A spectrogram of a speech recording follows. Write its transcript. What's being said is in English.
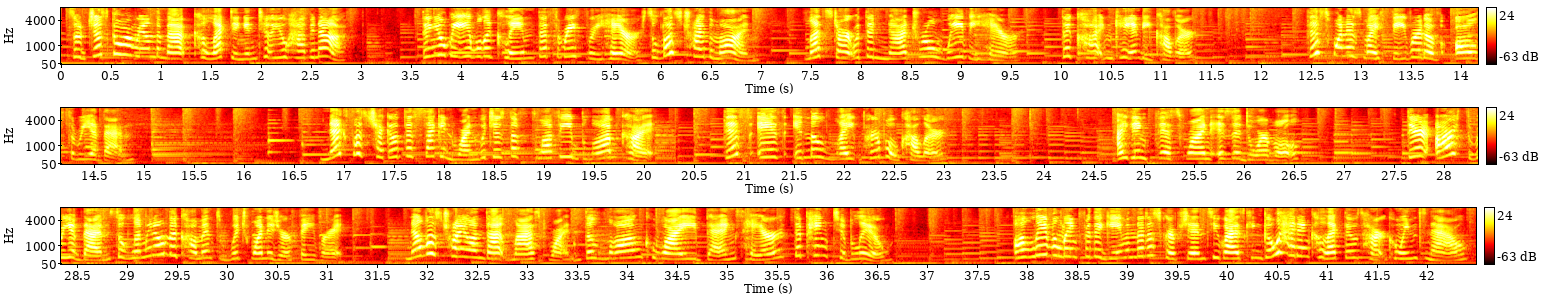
So just go around the map collecting until you have enough. Then you'll be able to claim the three free hair, so let's try them on. Let's start with the natural wavy hair, the cotton candy color. This one is my favorite of all three of them. Next, let's check out the second one, which is the fluffy blob cut. This is in the light purple color. I think this one is adorable. There are three of them, so let me know in the comments which one is your favorite. Now let's try on that last one, the long kawaii bangs hair, the pink to blue. I'll leave a link for the game in the description so you guys can go ahead and collect those heart coins now.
